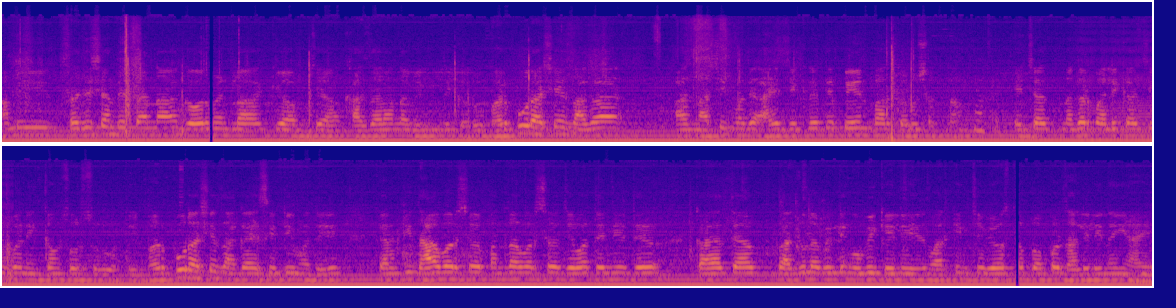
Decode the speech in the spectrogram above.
आम्ही सजेशन देताना गव्हर्नमेंटला किंवा आमच्या खासदारांना विनंती करू भरपूर असे जागा आज नाशिकमध्ये आहेत जिकडे ते पेन पार करू शकतात. ओके. याच्यात नगरपालिकाची पण इन्कम सोर्स सुरू होतील भरपूर असे जागा आहे सिटीमध्ये कारण की दहा वर्ष पंधरा वर्ष जेव्हा त्यांनी ते काळात त्या बाजूला बिल्डिंग उभी केली मार्किंगची व्यवस्था प्रॉपर झालेली नाही आहे.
